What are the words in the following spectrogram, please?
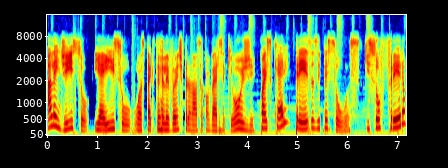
Além disso, e é isso o aspecto relevante para a nossa conversa aqui hoje, quaisquer empresas e pessoas que sofreram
